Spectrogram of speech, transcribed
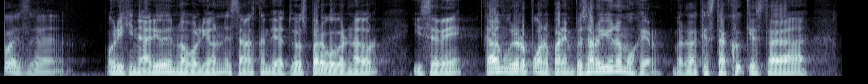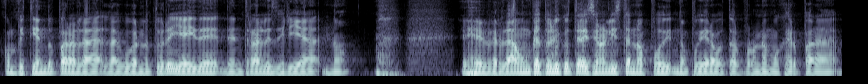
pues, originario de Nuevo León, están las candidaturas para gobernador y se ve cada mujer, bueno, para empezar hay una mujer, ¿verdad? Que está, que está compitiendo para la, la gubernatura y ahí de, de entrada les diría no, eh, ¿verdad? Un católico tradicionalista no, no pudiera votar por una mujer para,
